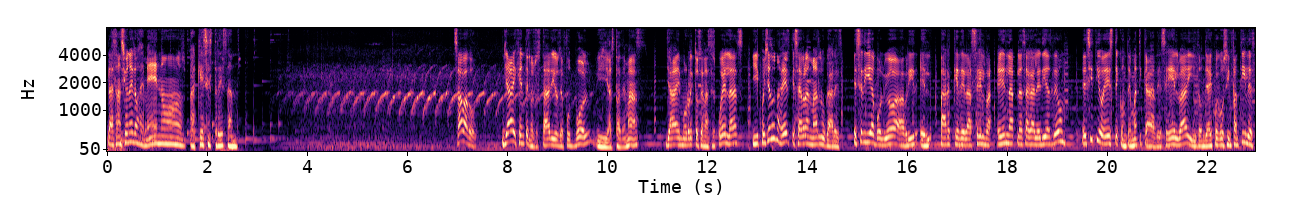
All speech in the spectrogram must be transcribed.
La sanción es lo de menos. ¿Para qué se estresan? Sábado. Ya hay gente en los estadios de fútbol y hasta demás. Ya hay morritos en las escuelas y pues ya de una vez que se abran más lugares. Ese día volvió a abrir el Parque de la Selva en la Plaza Galerías León, el sitio este con temática de selva y donde hay juegos infantiles.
